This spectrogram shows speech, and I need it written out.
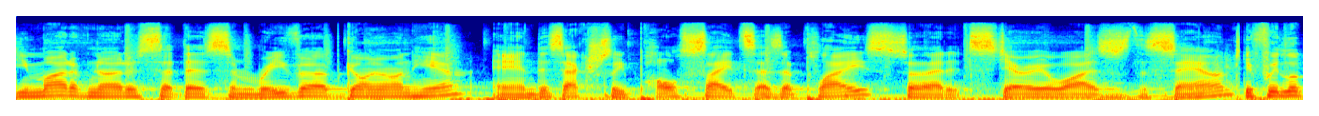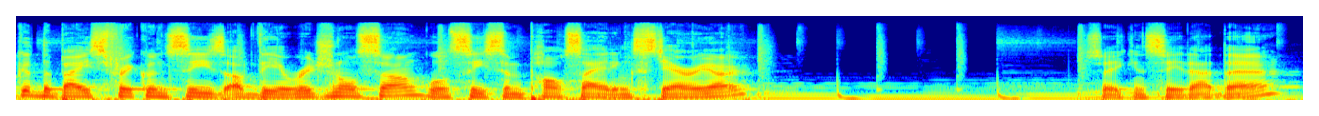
You might have noticed that there's some reverb going on here, and this actually pulsates as it plays so that it stereoizes the sound. If we look at the bass frequencies of the original song, we'll see some pulsating stereo. So you can see that there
